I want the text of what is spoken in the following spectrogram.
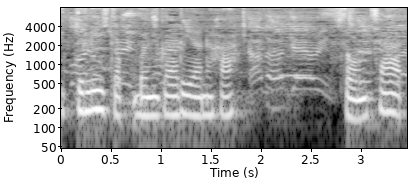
อิตาลีกับบังการียนะคะสองชาติ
